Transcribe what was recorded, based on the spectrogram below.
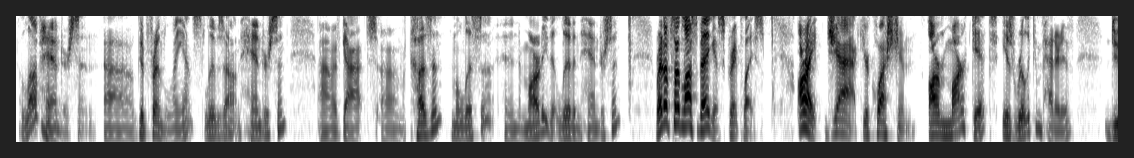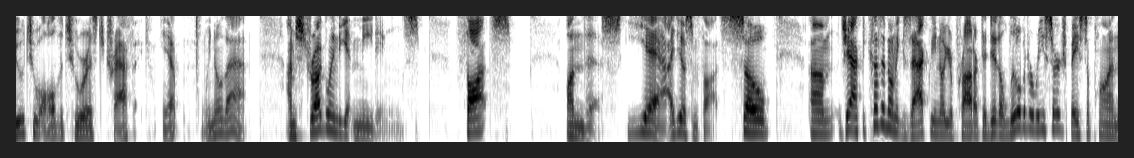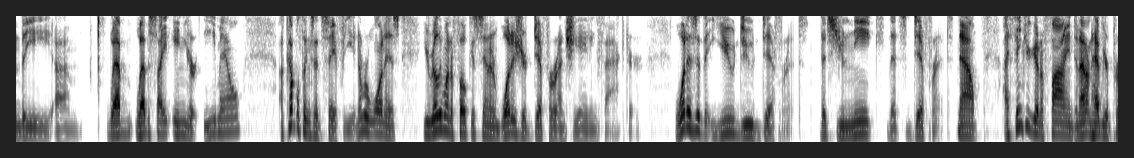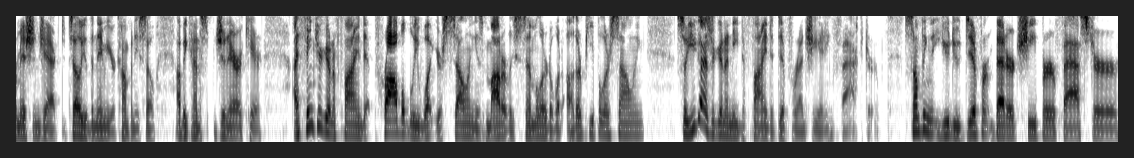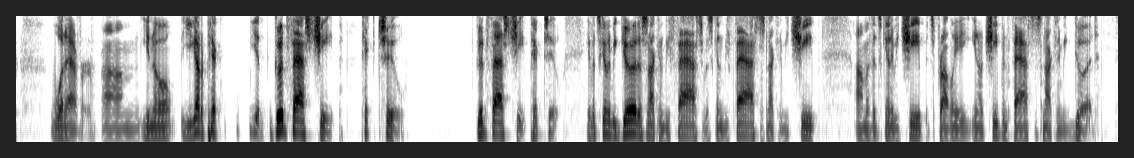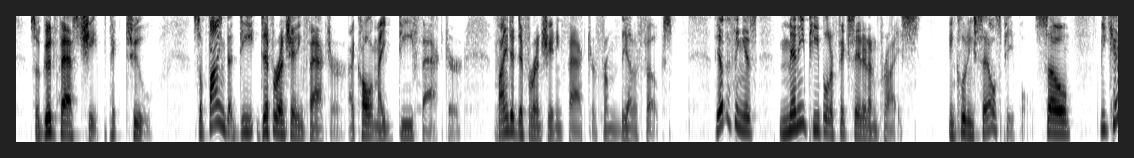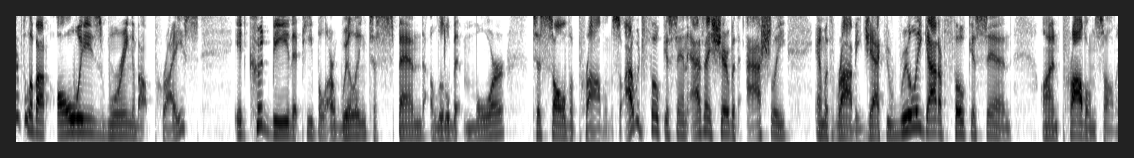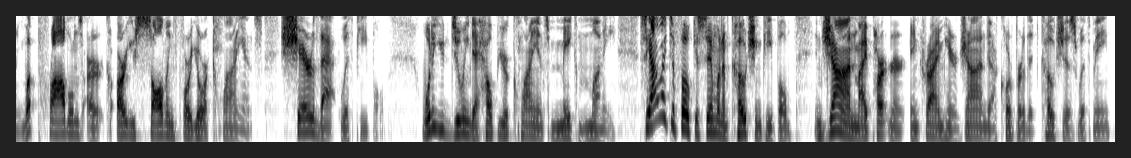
I love Henderson. Uh, good friend Lance lives out in Henderson. Um, I've got um, a cousin, Melissa, and Marty that live in Henderson, right outside Las Vegas. Great place. All right, Jack, your question. Our market is really competitive due to all the tourist traffic. Yep, we know that. I'm struggling to get meetings. Thoughts, on this? Yeah, I do have some thoughts. So, um, Jack, because I don't exactly know your product, I did a little bit of research based upon the um, web website in your email. A couple things I'd say for you. Number one is you really want to focus in on what is your differentiating factor. What is it that you do different, that's unique, that's different? Now, I think you're going to find, and I don't have your permission, Jack, to tell you the name of your company, so I'll be kind of generic here. I think you're going to find that probably what you're selling is moderately similar to what other people are selling. So you guys are going to need to find a differentiating factor, something that you do different, better, cheaper, faster, whatever. Um, you know, you got to pick good, fast, cheap. Pick two. Good, fast, cheap. Pick two. If it's going to be good, it's not going to be fast. If it's going to be fast, it's not going to be cheap. Um, if it's going to be cheap, it's probably you know cheap and fast. It's not going to be good. So good, fast, cheap. Pick two. So find a D differentiating factor. I call it my D factor. Find a differentiating factor from the other folks. The other thing is many people are fixated on price, including salespeople. So be careful about always worrying about price. It could be that people are willing to spend a little bit more to solve a problem. So I would focus in, as I shared with Ashley and with Robbie, Jack, you really got to focus in on problem solving. What problems are, are you solving for your clients? Share that with people. What are you doing to help your clients make money? See, I like to focus in when I'm coaching people. And John, my partner in crime here, John uh, Corper, that coaches with me,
